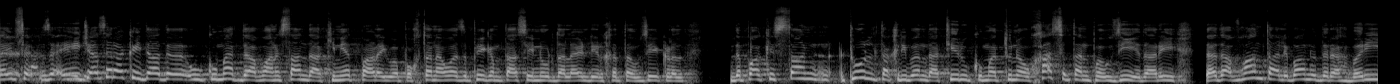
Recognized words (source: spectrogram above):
ضعیف اجازه راکړئ دا د حکومت د افغانستان د حاکمیت په اړه یو پښتنه وازه پیګم تاسو نور دلایل ډیر ښه توضیح کړل د پاکستان ټول تقریبا د تیر حکومتونه او خاصتا پوځي ادارې د د افغان طالبانو د رهبری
